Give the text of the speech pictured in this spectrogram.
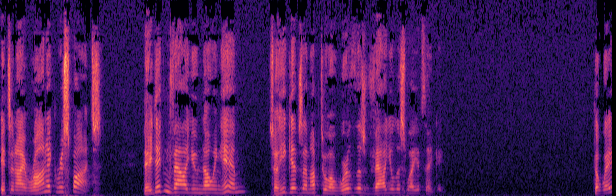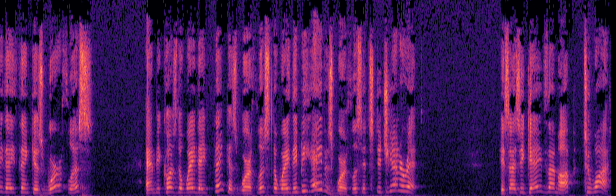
It's an ironic response. They didn't value knowing Him, so He gives them up to a worthless, valueless way of thinking. The way they think is worthless, and because the way they think is worthless, the way they behave is worthless. It's degenerate. He says He gave them up to what?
